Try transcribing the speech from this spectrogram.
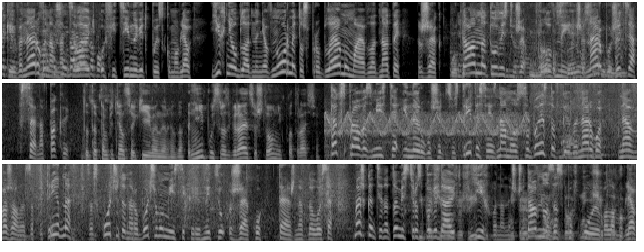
З Київенерго нам надсилають офіційну відписку. Мовляв, їхнє обладнання в нормі, тож проблему має владнати ЖЕК. Там натомість уже головний інженер божиться все навпаки. Это компетенция Киевэнерго, да. Они пусть разбираются, что у них по трассе. Так справа з місця і не рушить. Зустрітися із нами особисто в Київенерго не вважали за потрібне. Заскочити на робочому місці керівницю ЖЕКу теж не вдалося. Мешканці натомість розповідають, їх вона нещодавно заспокоювала. Мовляв,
